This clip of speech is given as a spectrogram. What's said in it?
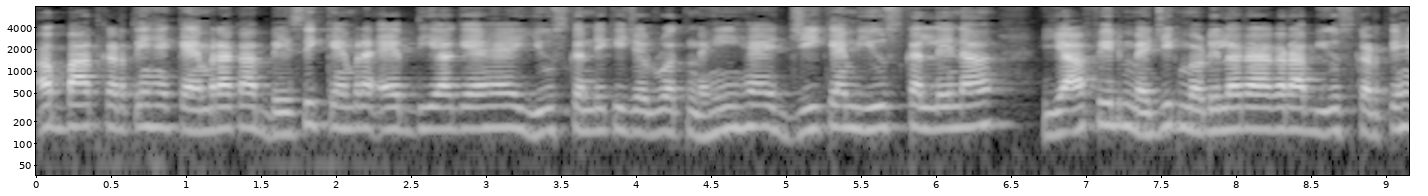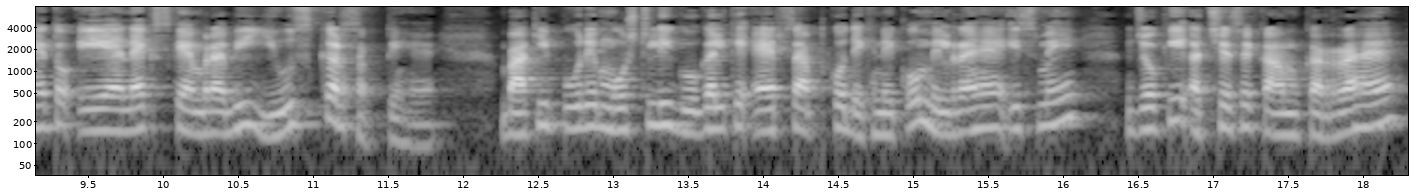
अब बात करते हैं, कैमरा का बेसिक कैमरा ऐप दिया गया है यूज़ करने की ज़रूरत नहीं है जी कैम यूज़ कर लेना या फिर मैजिक मॉड्यूलर अगर आप यूज़ करते हैं तो ए एन एक्स कैमरा भी यूज़ कर सकते हैं। बाकी पूरे मोस्टली गूगल के एप्स आपको देखने को मिल रहे हैं इसमें जो कि अच्छे से काम कर रहा है।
